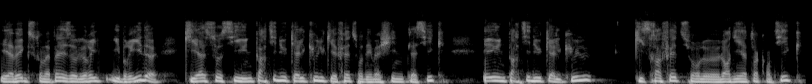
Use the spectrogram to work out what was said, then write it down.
Et avec ce qu'on appelle les algorithmes hybrides, qui associent une partie du calcul qui est faite sur des machines classiques et une partie du calcul qui sera faite sur l'ordinateur quantique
